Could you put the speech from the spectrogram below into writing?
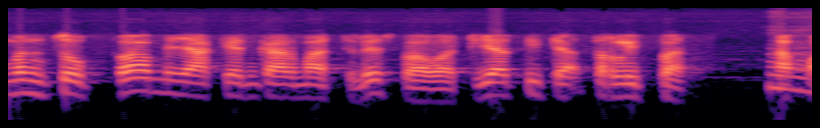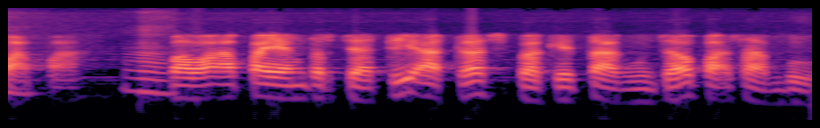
mencoba meyakinkan majelis bahwa dia tidak terlibat. Apa apa hmm. bahwa apa yang terjadi ada sebagai tanggung jawab Pak Sambu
